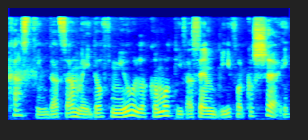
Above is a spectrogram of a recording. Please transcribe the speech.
casting, that's a made of new locomotive assembly for Koshei.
